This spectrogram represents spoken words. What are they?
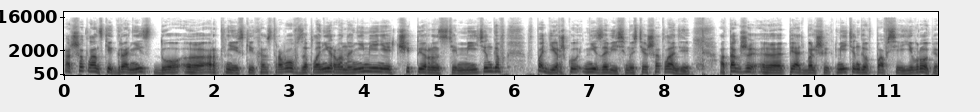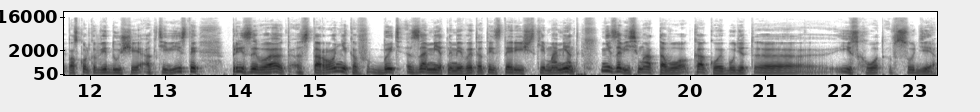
от шотландских границ до э, Аркнейских островов запланировано не менее 14 митингов в поддержку независимости Шотландии, а также также э, пять больших митингов по всей Европе, поскольку ведущие активисты призывают сторонников быть заметными в этот исторический момент, независимо от того, какой будет э, исход в суде.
